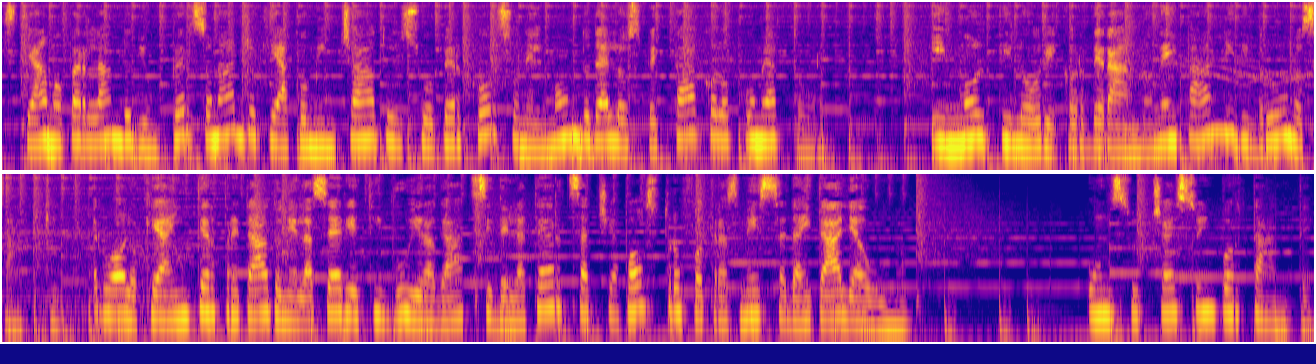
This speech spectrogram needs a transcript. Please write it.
Stiamo parlando di un personaggio che ha cominciato il suo percorso nel mondo dello spettacolo come attore in molti lo ricorderanno nei panni di Bruno Sacchi, ruolo che ha interpretato nella serie tv I ragazzi della terza C' trasmessa da Italia 1. Un successo importante,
